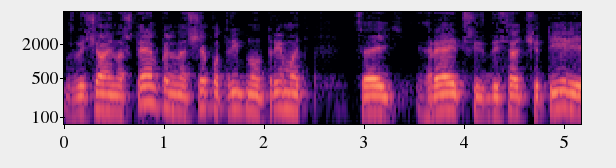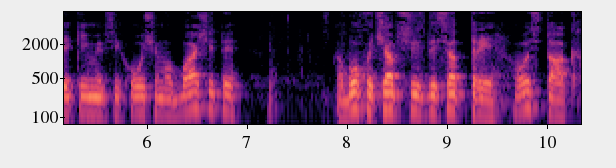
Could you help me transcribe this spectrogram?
Звичайно, штемпельна. Ще потрібно отримати цей грейд 64, який ми всі хочемо бачити. Або хоча б 63. Ось так.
